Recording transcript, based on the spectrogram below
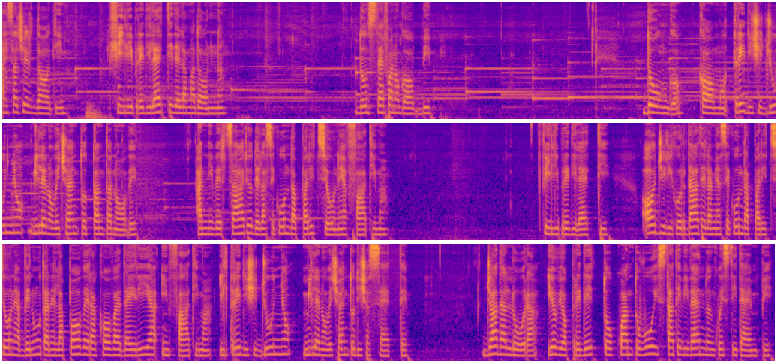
ai sacerdoti, figli prediletti della Madonna. Don Stefano Gobbi. Dongo, Como, 13 giugno 1989. Anniversario della seconda apparizione a Fatima. Figli prediletti, Oggi ricordate la mia seconda apparizione avvenuta nella povera cova d'Airia in Fatima il 13 giugno 1917. Già da allora io vi ho predetto quanto voi state vivendo in questi tempi.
